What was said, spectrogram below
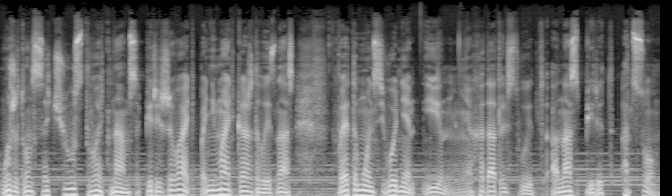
может Он сочувствовать нам, сопереживать, понимать каждого из нас. Поэтому Он сегодня и ходатайствует о нас перед Отцом.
